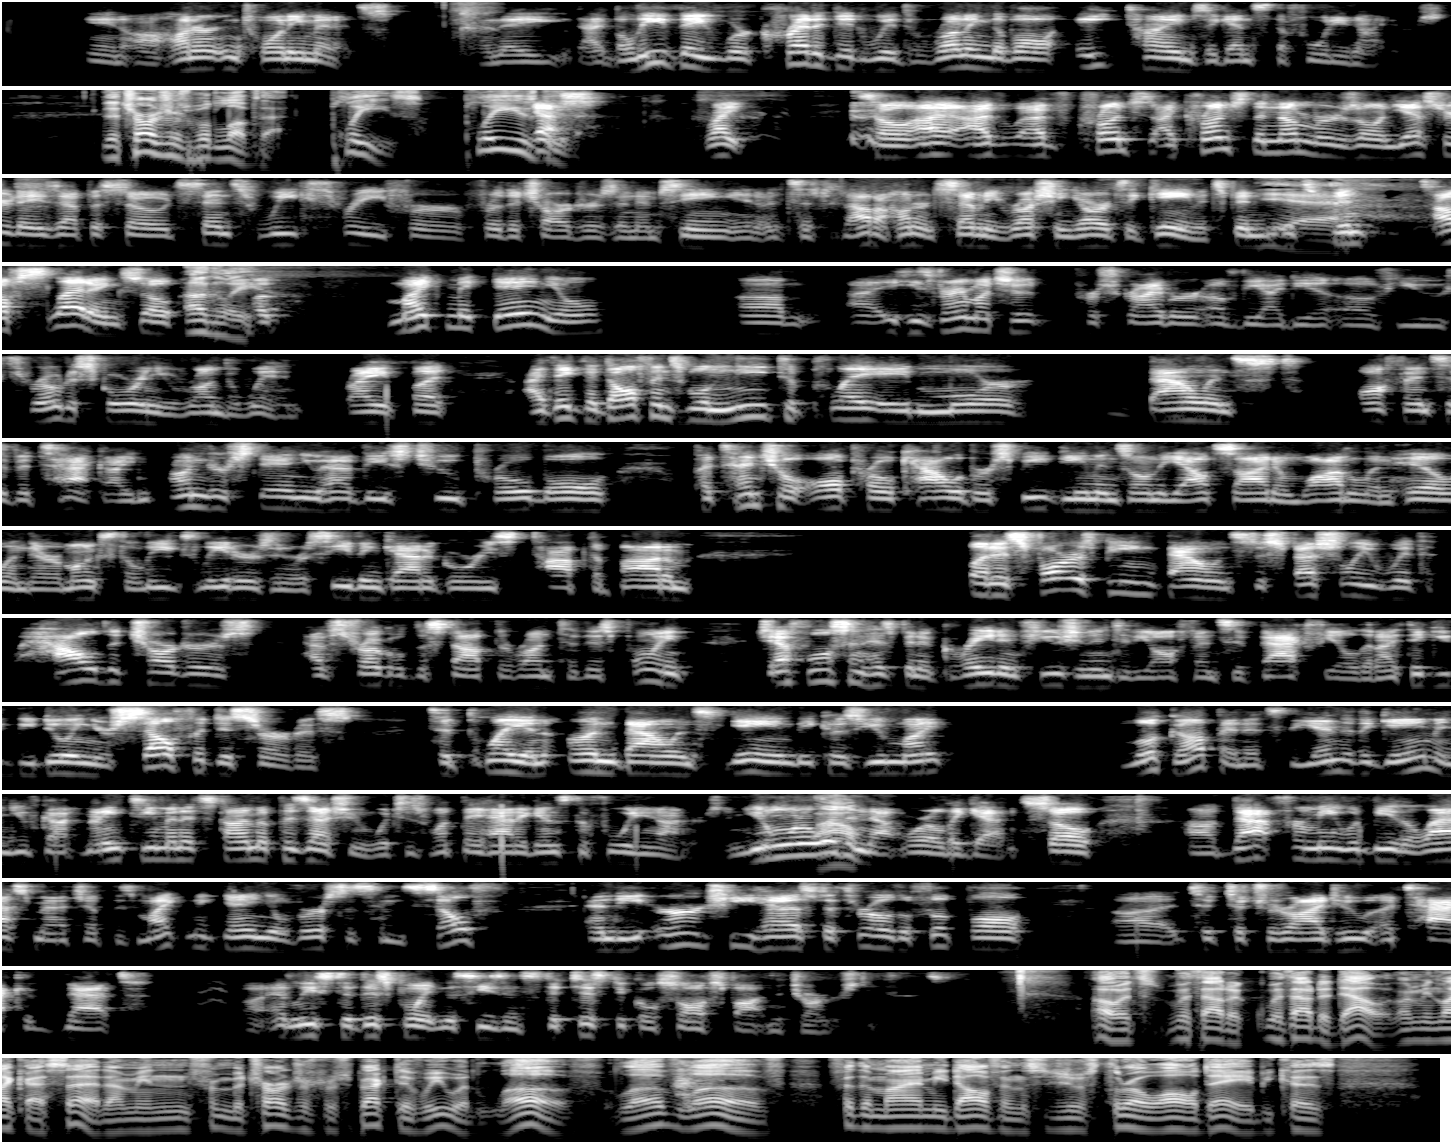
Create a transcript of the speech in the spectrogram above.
in 120 minutes. And they, I believe they were credited with running the ball eight times against the 49ers. The Chargers would love that. Please, please yes, Right. So I, have I've crunched I crunched the numbers on yesterday's episode since week three for for the Chargers, and I'm seeing you know it's about 170 rushing yards a game. It's been yeah. it's been tough sledding. So ugly. Mike McDaniel, um, I, he's very much a prescriber of the idea of you throw to score and you run to win, right? But I think the Dolphins will need to play a more balanced offensive attack. I understand you have these two Pro Bowl potential all pro caliber speed demons on the outside and Waddle and Hill, and they're amongst the league's leaders in receiving categories, top to bottom. But as far as being balanced, especially with how the Chargers have struggled to stop the run to this point, Jeff Wilson has been a great infusion into the offensive backfield. And I think you'd be doing yourself a disservice to play an unbalanced game because you might look up and it's the end of the game and you've got 19 minutes time of possession, which is what they had against the 49ers. And you don't want to wow. live in that world again. So uh, that for me would be the last matchup is Mike McDaniel versus himself and the urge he has to throw the football uh, to, to try to attack that, uh, at least at this point in the season, statistical soft spot in the Chargers defense. Oh, it's without a without a doubt. I mean, like I said, I mean, from the Chargers' perspective, we would love, love, love for the Miami Dolphins to just throw all day because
